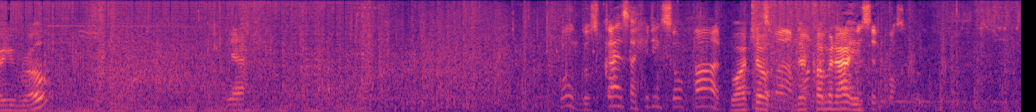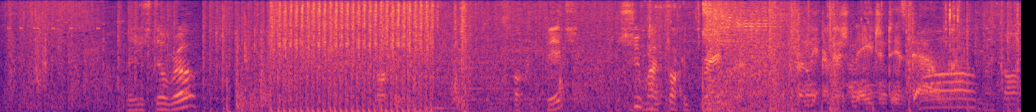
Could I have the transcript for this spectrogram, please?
Are you rogue? Yeah. Oh, those guys are hitting so hard. Watch That's out, they're coming at how you. is it possible? Are you still rogue? Fucking, fucking bitch. You shoot my fucking friend. Friendly division agent is down. Oh my god,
